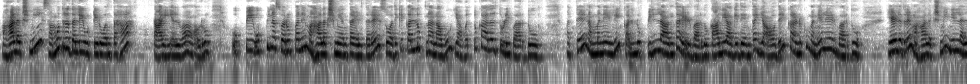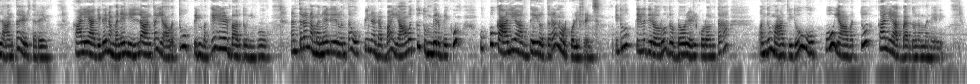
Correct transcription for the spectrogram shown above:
ಮಹಾಲಕ್ಷ್ಮಿ ಸಮುದ್ರದಲ್ಲಿ ಹುಟ್ಟಿರುವಂತಹ ತಾಯಿ ಅಲ್ವಾ ಅವರು? ಉಪ್ಪಿ, ಉಪ್ಪಿನ ಸ್ವರೂಪನೇ ಮಹಾಲಕ್ಷ್ಮಿ ಅಂತ ಹೇಳ್ತಾರೆ. ಸೊ ಅದಕ್ಕೆ ಕಲ್ಲುಪ್ಪನ್ನ ನಾವು ಯಾವತ್ತೂ ಕಾಲಲ್ಲಿ ತುಳಿಬಾರ್ದು. ಮತ್ತು ನಮ್ಮ ಮನೆಯಲ್ಲಿ ಕಲ್ಲುಪ್ಪಿಲ್ಲ ಅಂತ ಹೇಳಬಾರ್ದು. ಖಾಲಿ ಆಗಿದೆ ಅಂತ ಯಾವುದೇ ಕಾರಣಕ್ಕೂ ಮನೆಯಲ್ಲಿ ಹೇಳಬಾರ್ದು. ಹೇಳಿದ್ರೆ ಮಹಾಲಕ್ಷ್ಮಿ ನಿಲ್ಲಲ್ಲ ಅಂತ ಹೇಳ್ತಾರೆ. ಖಾಲಿ ಆಗಿದೆ, ನಮ್ಮ ಮನೇಲಿ ಇಲ್ಲ ಅಂತ ಯಾವತ್ತೂ ಉಪ್ಪಿನ ಬಗ್ಗೆ ಹೇಳಬಾರ್ದು ನೀವು. ನಂತರ ನಮ್ಮ ಮನೇಲಿ ಇರುವಂಥ ಉಪ್ಪಿನ ಡಬ್ಬ ಯಾವತ್ತೂ ತುಂಬಿರಬೇಕು. ಉಪ್ಪು ಖಾಲಿ ಆಗದೆ ಇರೋ ಥರ ನೋಡ್ಕೊಳ್ಳಿ ಫ್ರೆಂಡ್ಸ್ ಇದು ತಿಳಿದಿರೋರು ದೊಡ್ಡವರು ಹೇಳ್ಕೊಡೋಂತಹ ಒಂದು ಮಾತಿದು, ಉಪ್ಪು ಯಾವತ್ತೂ ಖಾಲಿ ಆಗಬಾರ್ದು ನಮ್ಮ ಮನೆಯಲ್ಲಿ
